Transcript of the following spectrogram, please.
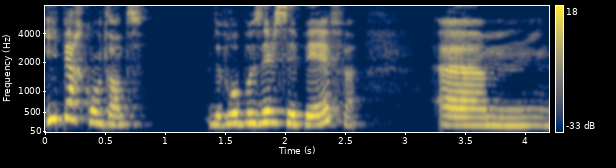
hyper contente de proposer le CPF. Euh,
